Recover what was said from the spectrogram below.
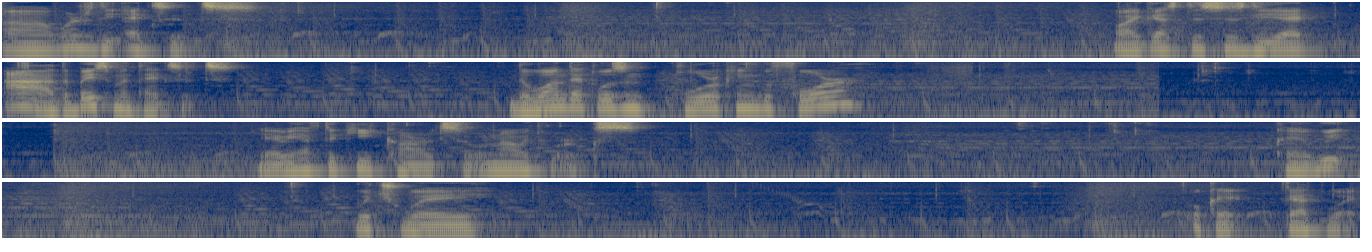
Uh, where's the exit? I guess this is the ah the basement exit. The one that wasn't working before. Yeah, we have the key card, so now it works. Okay, we. Which way? Okay, that way.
